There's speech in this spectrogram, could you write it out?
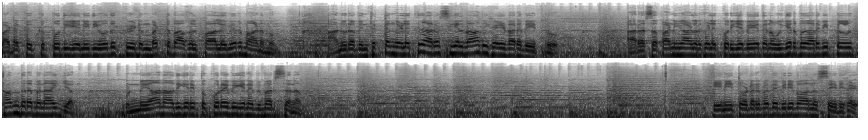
வடக்குக்கு புதிய நிதி ஒதுக்கீடும் வட்டுவாகல் பால நிர்மாணமும். அனுரவின் திட்டங்களுக்கு அரசியல்வாதிகள் வரவேற்பு. அரச பணியாளர்களுக்குரிய வேதன உயர்வு அறிவிப்பில் தந்திரம் ஐயம். உண்மையான அதிகரிப்பு குறைவு என விமர்சனம். இனி தொடர்வது விரிவான செய்திகள்.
